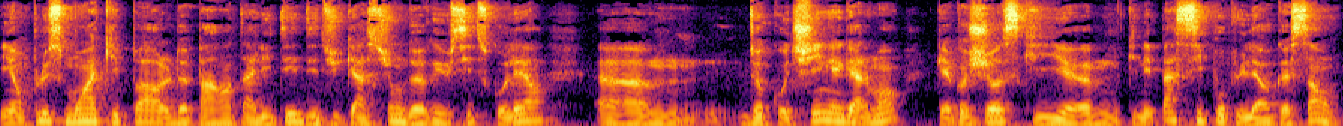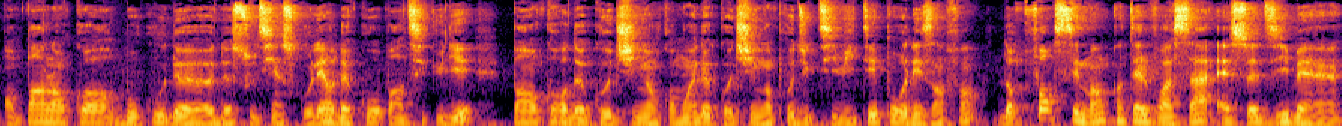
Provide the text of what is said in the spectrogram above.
Et en plus, moi qui parle de parentalité, d'éducation, de réussite scolaire, euh, de coaching également, quelque chose qui, euh, qui n'est pas si populaire que ça. On, parle encore beaucoup de, de, soutien scolaire, de cours particuliers, pas encore de coaching, encore moins de coaching en productivité pour les enfants. Donc forcément, quand elle voit ça, elle se dit, ben,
